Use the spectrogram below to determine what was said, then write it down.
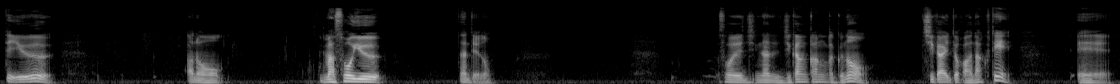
っていう、あの、まあ、そういう、なんていうの？そういう、なんで、時間感覚の違いとかはなくて、えー、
